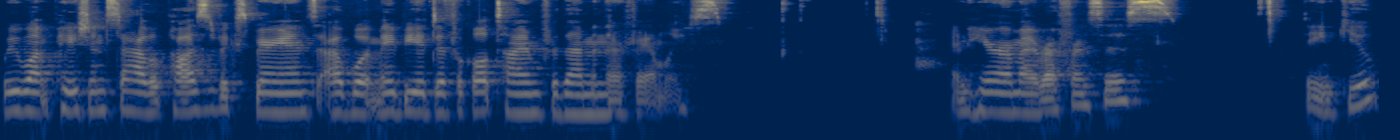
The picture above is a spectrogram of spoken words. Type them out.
We want patients to have a positive experience at what may be a difficult time for them and their families. And here are my references. Thank you.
